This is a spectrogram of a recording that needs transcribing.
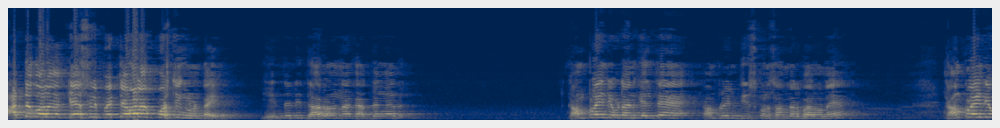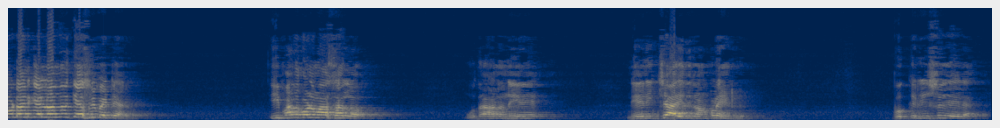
అడ్డగోలుగా కేసులు పెట్టే వాళ్ళకి పోస్టింగ్లు ఉంటాయి. ఏంటండి దారుణం? నాకు అర్థం కాదు. కంప్లైంట్ ఇవ్వడానికి వెళ్తే కంప్లైంట్ తీసుకున్న సందర్భాలు ఉన్నాయా? కంప్లైంట్ ఇవ్వడానికి వెళ్ళినందుకు కేసులు పెట్టారు. ఈ పదకొండు మాసాల్లో. ఉదాహరణ నేనే. నేను ఇచ్చా ఐదు కంప్లైంట్లు. ఒక్క రిజిస్టర్ చేయలే.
